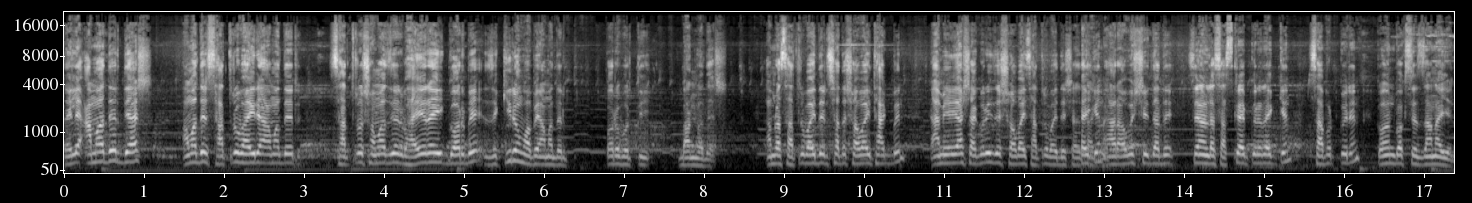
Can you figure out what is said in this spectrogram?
তাইলে আমাদের দেশ, আমাদের ছাত্র ভাইরা, আমাদের ছাত্র সমাজের ভাইয়েরাই গর্বে যে কীরম হবে আমাদের পরবর্তী বাংলাদেশ। আমরা ছাত্র ভাইদের সাথে সবাই থাকবেন। আমি এই আশা করি যে সবাই ছাত্র ভাইদের সাথে থাকবেন। আর অবশ্যই তাদের চ্যানেলটা সাবস্ক্রাইব করে রাখবেন, সাপোর্ট করেন, কমেন্ট বক্সে জানাইয়েন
